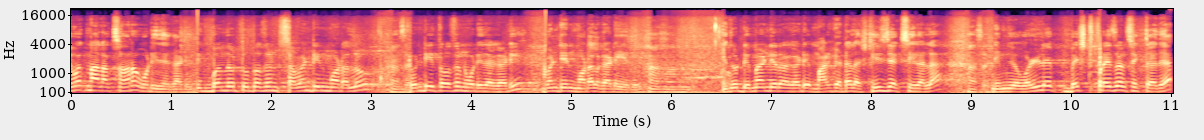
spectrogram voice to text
ಐವತ್ನಾಲ್ಕು ಸಾವಿರ ಓಡಿದೆ ಗಾಡಿ. ಇದು ಬಂದು two thousand seventeen model twenty thousand ಓಡಿದ ಗಾಡಿ. ಟ್ವೆಂಟೀನ್ ಮಾಡಲ್ ಗಾಡಿ ಇದು. ಇದು ಡಿಮ್ಯಾಂಡ್ ಇರೋ ಗಾಡಿ ಮಾರ್ಕೆಟಲ್ಲಿ ಅಷ್ಟು ಈಸಿಯಾಗಿ ಸಿಗಲ್ಲ. ನಿಮಗೆ ಒಳ್ಳೆ ಬೆಸ್ಟ್ ಪ್ರೈಸಲ್ಲಿ ಸಿಗ್ತಾ ಇದೆ.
